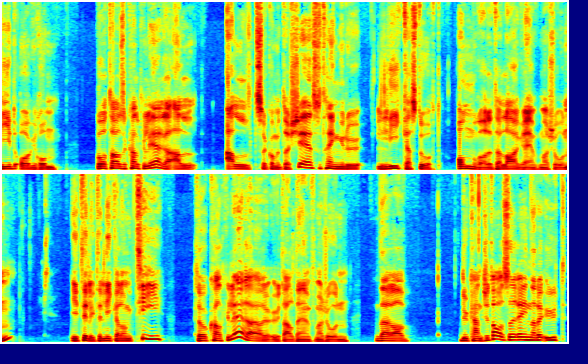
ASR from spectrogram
Tid og rom. For å ta oss og kalkulere all, alt som kommer til å skje, så trenger du like stort område til å lagre informasjonen. I tillegg til like lang tid til å kalkulere ut all den informasjonen. Derav Du kan ikke ta og regne det ut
